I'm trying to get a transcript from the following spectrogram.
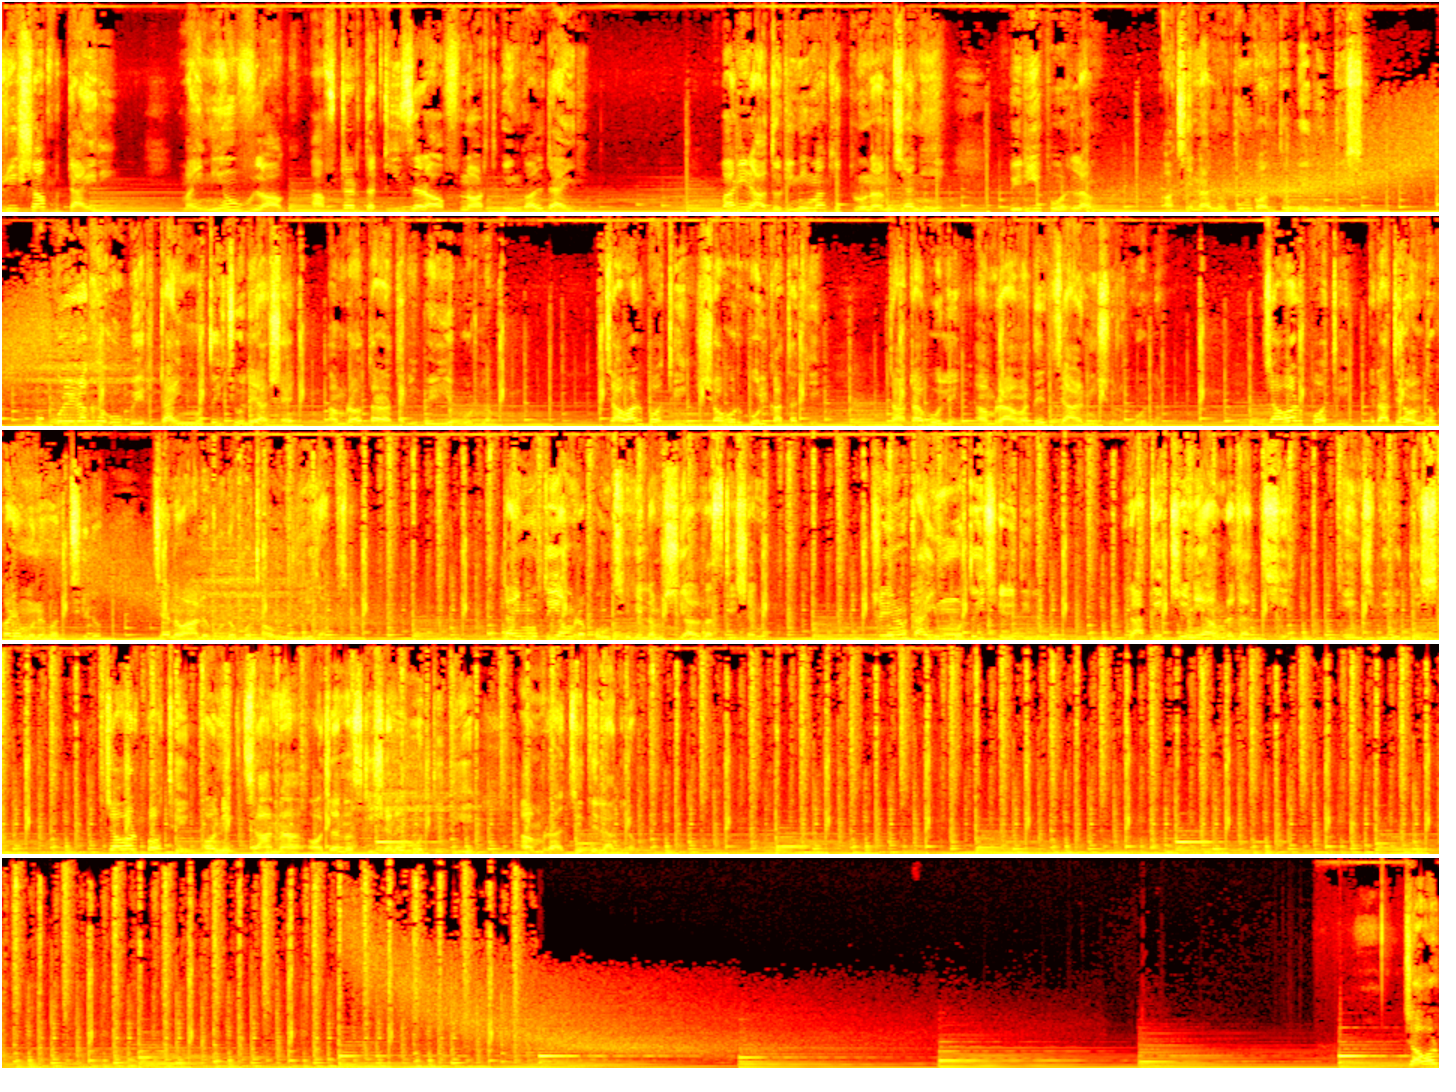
Rishabh Diary, my new vlog after the teaser of North Bengal Diary. বাড়ির আদরিনী মাকে প্রণাম জানিয়ে বেরিয়ে পড়লাম অচেনা নতুন গন্তব্যের উদ্দেশ্যে। বুক করে রাখা উবের টাইম মতোই চলে আসায় আমরাও তাড়াতাড়ি বেরিয়ে পড়লাম। যাওয়ার পথে শহর কলকাতাকে টাটা বলে আমরা আমাদের জার্নি শুরু করলাম। যাওয়ার পথে রাতের অন্ধকারে মনে হচ্ছিল যেন আলোগুলো কোথাও মিলিয়ে যাচ্ছে। টাইম মতোই আমরা পৌঁছে গেলাম শিয়ালদা স্টেশনে। ট্রেনও টাইম মতোই ছেড়ে দিল। রাতের ট্রেনে আমরা যাচ্ছি এনজিপির উদ্দেশ্যে। যাওয়ার পথে অনেক জানা, অজানা স্টেশনের মধ্যে দিয়ে আমরা যেতে লাগলাম।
